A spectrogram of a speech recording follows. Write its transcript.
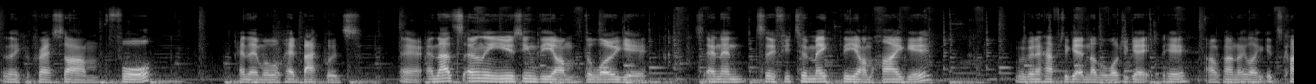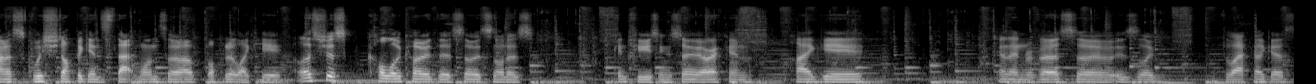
And then we can press um four, and then we'll head backwards. Yeah, and that's only using the um the low gear. And then, so if you to make the um high gear, we're gonna have to get another logic gate here. I'm kind of like, it's kind of squished up against that one, so I'll, I'll put it like here. Let's just color code this so it's not as confusing. So I reckon high gear and then reverser is like black, I guess.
